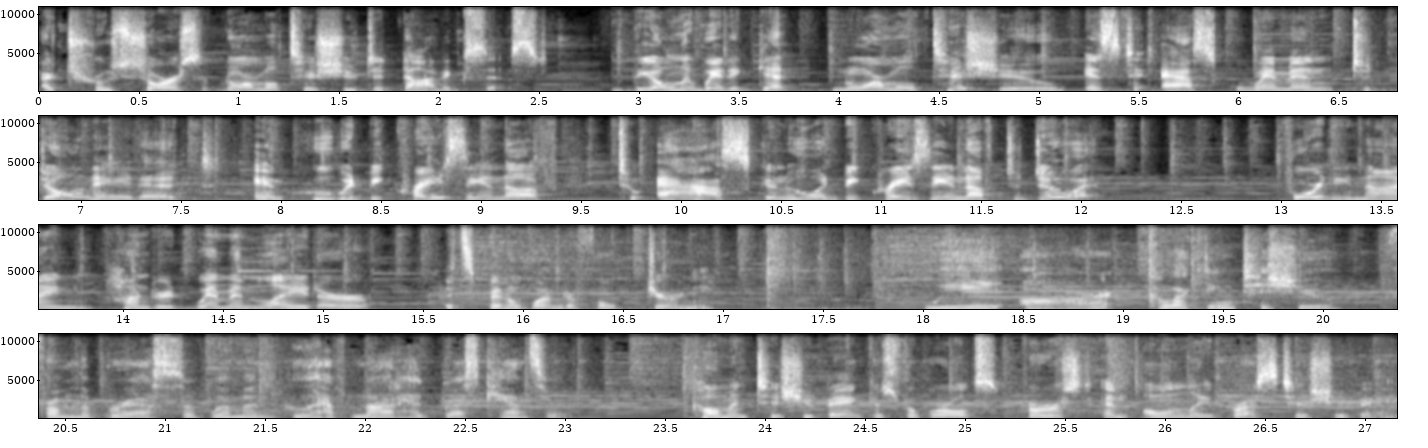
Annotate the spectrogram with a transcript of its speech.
a true source of normal tissue did not exist. The only way to get normal tissue is to ask women to donate it, and who would be crazy enough to ask, and who would be crazy enough to do it? 4,900 women later, it's been a wonderful journey. We are collecting tissue from the breasts of women who have not had breast cancer. Komen Tissue Bank is the world's first and only breast tissue bank.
